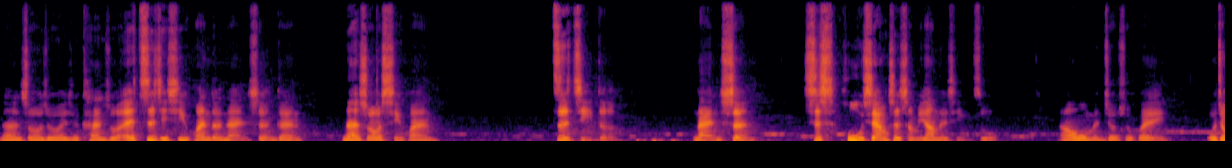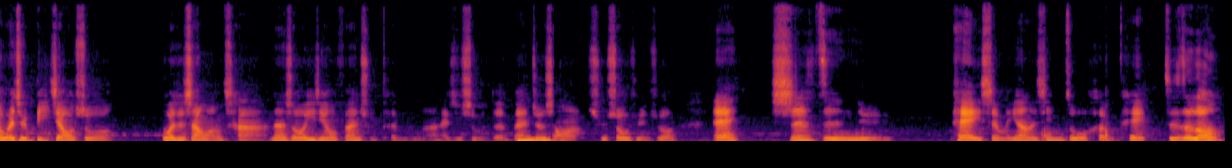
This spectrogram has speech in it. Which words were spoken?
那时候就会去看说，哎，自己喜欢的男生跟那时候喜欢自己的。男生是互相是什么样的星座？然后我们就是会，我就会去比较说，或者是上网查，那时候已经有番薯藤了吗？还是什么的？反正就是上网去搜寻说，哎，狮子女配什么样的星座很配？就是这种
